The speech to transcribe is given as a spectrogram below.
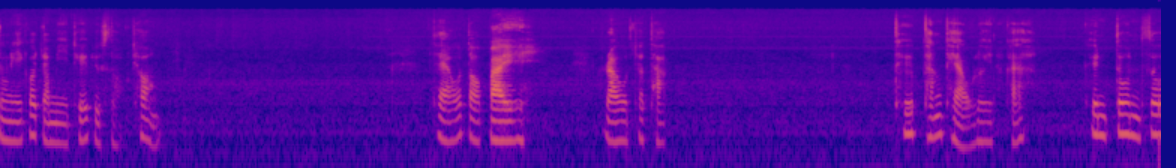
ตรงนี้ก็จะมีเทปอยู่สองช่อง ถวต่อไป เราจะถัก ทึบทั้งแถวเลยนะคะ ขึ้นต้นโซ่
